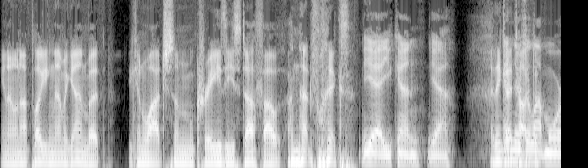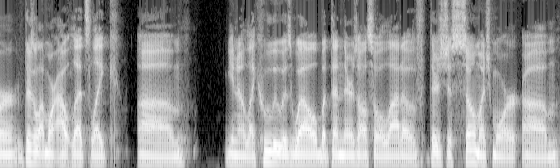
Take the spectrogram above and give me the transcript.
you know, not plugging them again, but you can watch some crazy stuff out on Netflix. Yeah, you can. Yeah. I think and I there's a lot more there's a lot more outlets like um you know like hulu as well but then there's also a lot of there's just so much more um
